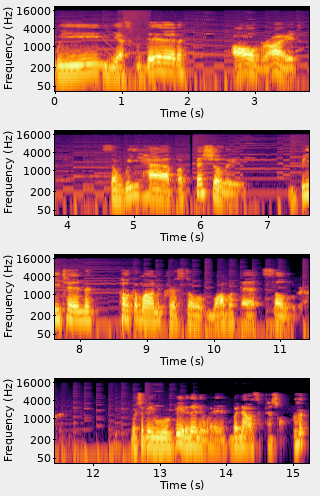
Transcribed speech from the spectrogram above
we yes we did. Alright. So we have officially beaten Pokemon Crystal Wobbuffet Solo Run. Which I mean we beat it anyway, but now it's official.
